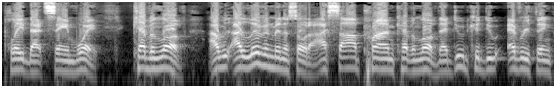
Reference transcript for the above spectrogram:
played that same way. Kevin Love. I, w- I live in Minnesota. I saw prime Kevin Love. That dude could do everything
